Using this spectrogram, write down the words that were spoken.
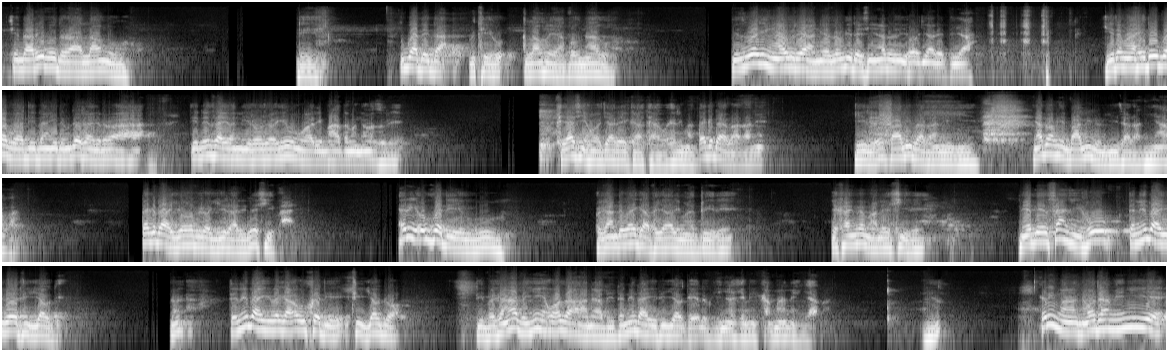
ရှင်သာရိပုတ္တရာအလောင်းကို ဒီဥပဒိတမထေရအလောင်းလျာပုံနာကိုမြင်စွဲကြီးငါးဦးရဲ့အငယ်ဆုံးဖြစ်တဲ့ရှင်ရသတိဟောကြားတဲ့တရားယေဓမဟိတုပ္ပဘောတိတံဟိတုတ္ထကရောအာဟတိသစ္ဆာယောနိရောဓဧဝံဝါရိမဟာသမနောဆိုတဲ့ဘုရားရှင်ဟောကြားတဲ့ဂါထာကိုအဲဒီမှာတက္ကတဘာသာနဲ့ရေးတယ်ပါဠိဘာသာနဲ့ရေးညတော့ပြင်ပါဠိလိုရေးထားတာများပါတက္ကတရောပြီးတော့ရေးတာတွေလည်းရှိပါတယ် အဲ့ဒီဥက္ကဋ္ဌတွေကိုပကံတဝိုက်ကဘုရားတွေမှာတွေ့တယ်ရခိုင်ဘက်မှာလည်းရှိတယ်နေပြည်ဆန့်ကြီးဟိုတနင်္သာရီဘက်အထိရောက်တယ်နော်တနင်္သာရီဘက်ကဥက္ကဋ္ဌအထိရောက်တော့ဒီပကံကဘရင်ဩဇာအာဏာဒီတနင်္သာရီအထိရောက်တယ်လို့ပညာရှင်တွေခန့်မှန်းနိုင်ကြပါနော်အဲ့ဒီမှာနောဒမင်းကြီးရဲ့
